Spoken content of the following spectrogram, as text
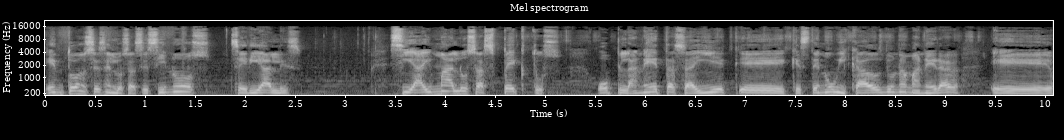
Entonces, en los asesinos seriales, si hay malos aspectos o planetas ahí eh, que estén ubicados de una manera eh,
